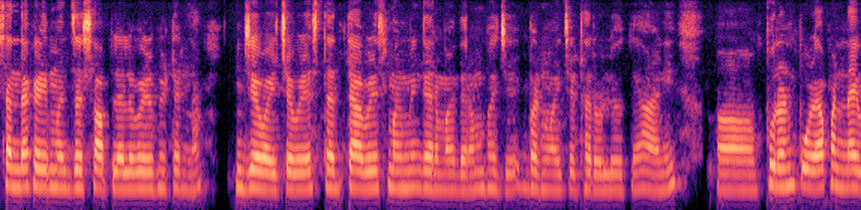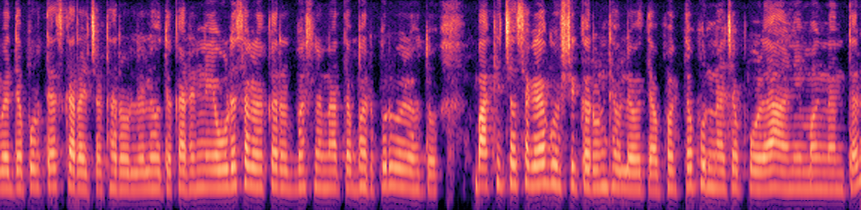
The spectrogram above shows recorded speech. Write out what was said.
संध्याकाळी मग जसं आपल्याला वेळ भेटेल ना जेवायच्या वेळेस तर त्यावेळेस मग मी गरमागरम भजे बनवायचे ठरवले होते. आणि पुरणपोळ्या पण नैवेद्यापुरत्याच करायच्या ठरवलेल्या होत्या. कारण एवढं सगळं करत बसलं ना आता भरपूर वेळ होतो. बाकीच्या सगळ्या गोष्टी करून ठेवल्या होत्या. फक्त पुरणाच्या पोळ्या आणि मग नंतर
